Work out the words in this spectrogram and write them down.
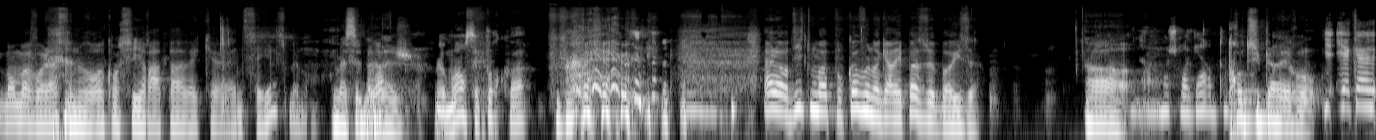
Bon bah voilà, ça nous réconciliera pas avec euh, NCIS, mais bon. Mais c'est Voilà. dommage. Mais au moins, on sait pourquoi. Alors dites-moi pourquoi vous ne regardez pas The Boys? Ah, Non, moi je regarde. trop de super-héros. Il y, a a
